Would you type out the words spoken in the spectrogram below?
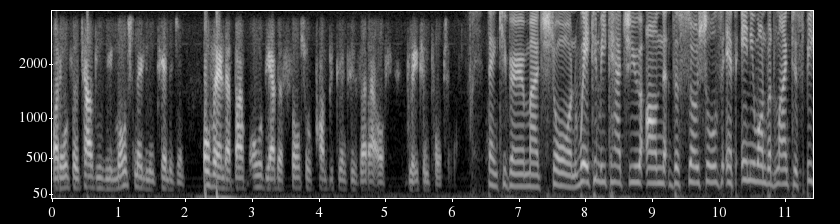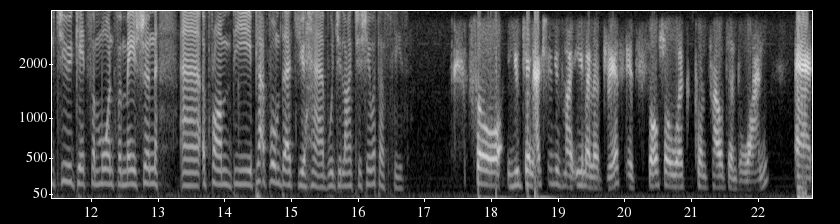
but also a child who's emotionally intelligent, over and above all the other social competencies that are of great importance. Thank you very much, Sean. Where can we catch you on the socials? If anyone would like to speak to you, get some more information uh, from the platform that you have, would you like to share with us, please? So you can actually use my email address. It's socialworkconsultant1 at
